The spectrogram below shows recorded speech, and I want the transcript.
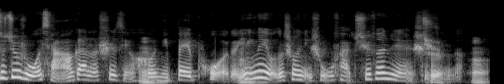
这就是我想要干的事情和你被迫的，因为有的时候你是无法区分这件事情的。嗯，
